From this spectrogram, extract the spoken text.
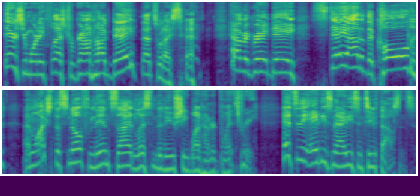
There's your morning flash for Groundhog Day. That's what I said. Have a great day. Stay out of the cold and watch the snow from the inside and listen to new She 100.3. Hits of the 80s, 90s, and 2000s.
